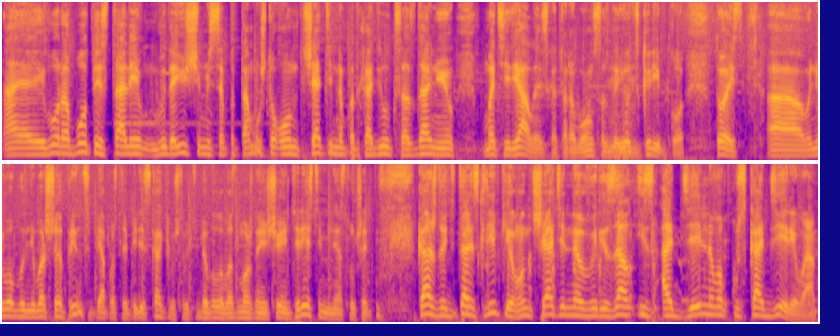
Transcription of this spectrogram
э, его работы стали выдающимися, потому что он тщательно подходил к созданию материала, из которого он создает скрипку. То есть э, у него был небольшой принцип, чтобы я просто перескакивал, чтобы тебе было, возможно, еще интереснее меня слушать. Каждую деталь скрипки он тщательно вырезал из отдельного куска дерева,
